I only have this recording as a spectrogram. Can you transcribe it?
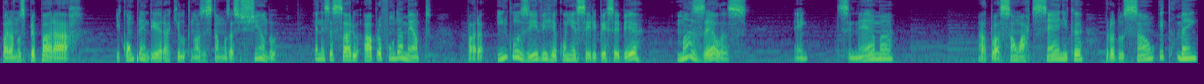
para nos preparar e compreender aquilo que nós estamos assistindo. É necessário aprofundamento para, inclusive, reconhecer e perceber mazelas em cinema, atuação, arte cênica, produção e também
